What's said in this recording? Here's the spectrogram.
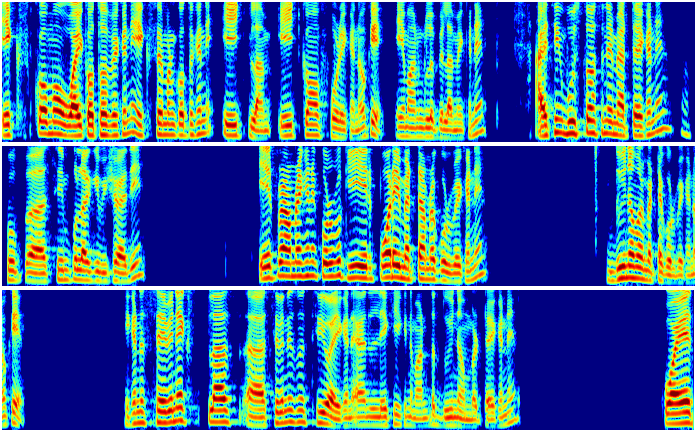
এক্স কমা ওয়াই কত হবে এখানে? এক্সের মান কত এখানে? এইট পেলাম। এইট কমা ফোর এখানে ওকে এই মানগুলো পেলাম এখানে। আই থিঙ্ক বুঝতে পারছেন এই ম্যাটটা এখানে? খুব সিম্পল আর কি বিষয় বিষয়াদি এরপর আমরা এখানে করব কি? এরপরে এই ম্যাথটা আমরা করব এখানে। দুই নম্বর ম্যাটটা করব এখানে ওকে এখানে seven x plus seven x মানে থ্রি ওয়াই এখানে। লিখি এখানে মানটা, দুই নম্বরটা এখানে। কয়ের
